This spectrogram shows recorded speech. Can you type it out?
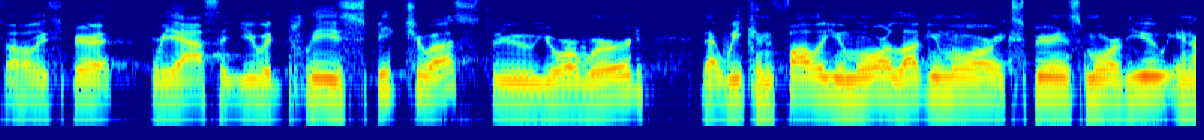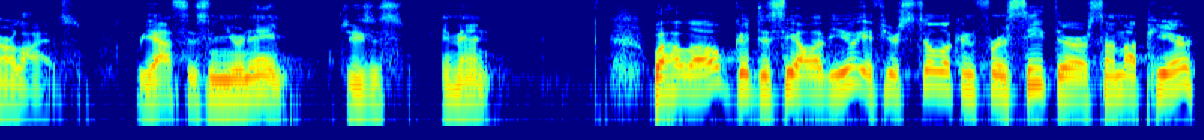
So, Holy Spirit, we ask that you would please speak to us through your word, that we can follow you more, love you more, experience more of you in our lives. We ask this in your name, Jesus. Amen. Well, hello. Good to see all of you. If you're still looking for a seat, there are some up here.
